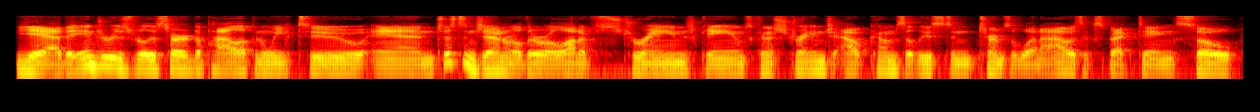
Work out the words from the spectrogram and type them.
Yeah, the injuries really started to pile up in week two, and just in general, there were a lot of strange games, kind of strange outcomes, at least in terms of what I was expecting. So,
